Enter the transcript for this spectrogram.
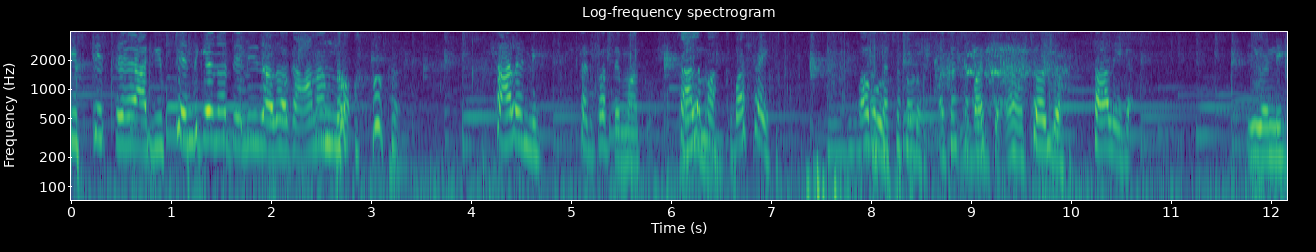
గిఫ్ట్ ఇస్తే ఆ గిఫ్ట్ ఎందుకేనో తెలియదు అదొక ఆనందం. చాలండి సరిపోతాయి మాకు. చాలమ్మా బస్ అయ్యి బాబు. ఆ, చూద్దాం. చాలు ఇక. ఇవ్వండి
